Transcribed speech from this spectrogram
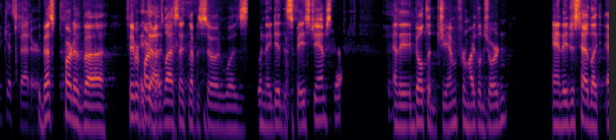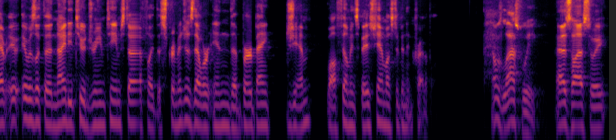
It gets better. The best part of uh favorite part of does. last night's episode was when they did the Space Jam stuff, and they built a gym for Michael Jordan, and they just had like ev- it, it was like the '92 Dream Team stuff, like the scrimmages that were in the Burbank gym while filming Space Jam must have been incredible. That was last week. That was last week.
